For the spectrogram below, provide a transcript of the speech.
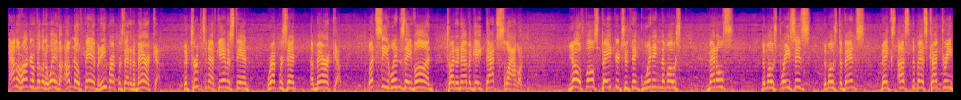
Alejandro Villanueva, I'm no fan, but he represented America. The troops in Afghanistan represent America. Let's see Lindsey Vonn try to navigate that slalom. Yo, false patriots who think winning the most medals, the most races, the most events makes us the best country.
